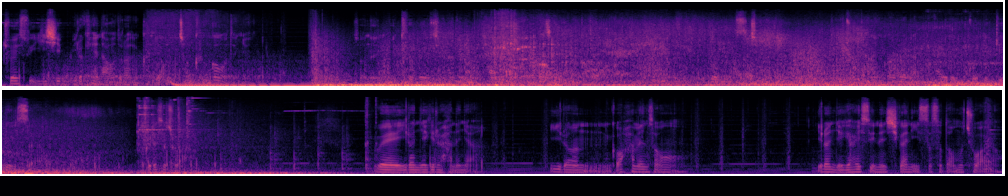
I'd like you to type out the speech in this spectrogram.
조회수 20 이렇게 나오더라도 그게 엄청 큰 거거든요. 저는 유튜브 채널을 다양하게 여러 가지 로블록스 채널이 좋다는 거를 알고 있고 느끼고 있어요. 그래서 좋아. 왜 이런 얘기를 하느냐 이런 거 하면서 이런 얘기 할 수 있는 시간이 있어서 너무 좋아요.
